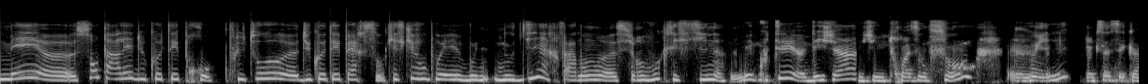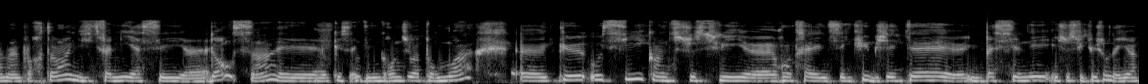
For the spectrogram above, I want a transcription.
mais euh, sans parler du côté pro, plutôt euh, du côté perso. Qu'est-ce que vous pouvez nous dire pardon, euh, sur vous, Christine? Écoutez, déjà, j'ai eu trois enfants. oui. Donc ça, c'est quand même important. Une vie de famille assez dense, hein, et que ça a été une grande joie pour moi. que aussi, quand je suis rentrée à l'NC Cube, j'étais une passionnée, et je suis toujours d'ailleurs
